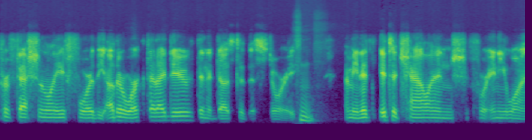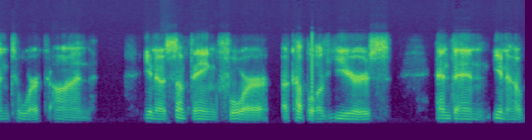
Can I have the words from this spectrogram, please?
professionally for the other work that I do than it does to this story. Hmm. I mean, it, it's a challenge for anyone to work on, you know, something for a couple of years and then, you know,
